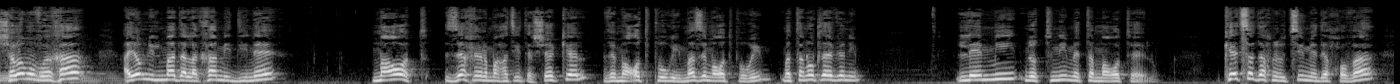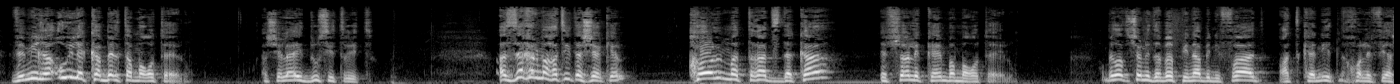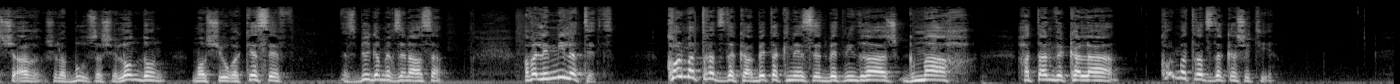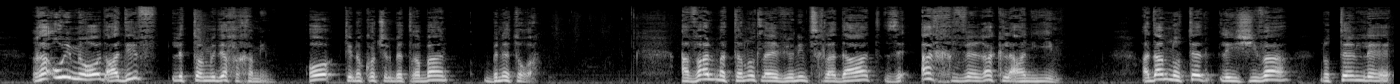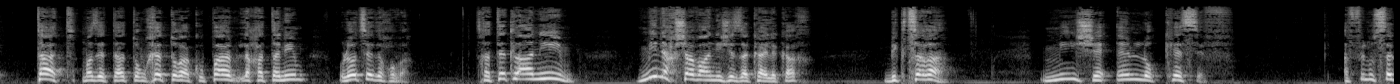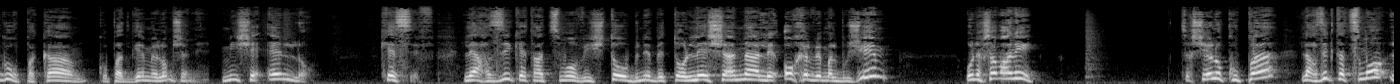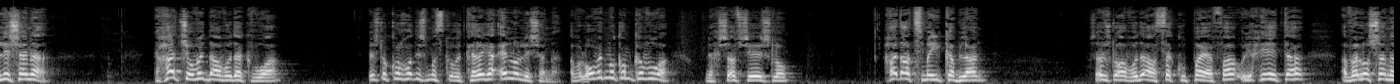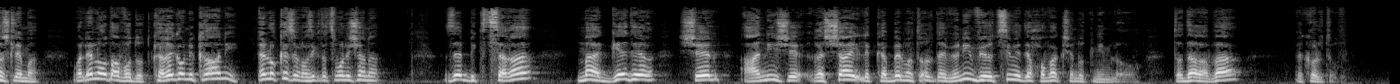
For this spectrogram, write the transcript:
שלום וברכה, היום נלמד הלכה מדיני מעות זכר למחצית השקל ומעות פורים. מה זה מעות פורים? מתנות לאביונים. למי נותנים את המעות האלו? כיצד אנחנו יוצאים ידי חובה, ומי ראוי לקבל את המעות האלו? השאלה היא דו-סטרית. אז זכר למחצית השקל, כל מטרת צדקה אפשר לקיים במעות האלו. בעזרת השם נדבר פינה בנפרד, עדכנית, נכון לפי השער של הבורסה של לונדון, מהו שיעור הכסף, נסביר גם איך זה נעשה. אבל למי לתת? כל מטרת צדקה, בית הכנסת, בית מדרש, גמח, חתן וכלה, כל מטרת צדקה שתהיה. ראוי מאוד, עדיף, לתלמידי חכמים, או תינוקות של בית רבן, בני תורה. אבל מתנות לאביונים, צריך לדעת, זה אך ורק לעניים. אדם נותן לישיבה, נותן לתת, מה זה תת? תומכי תורה, קופה לחתנים, הוא לא יוצא ידי חובה. צריך לתת לעניים. מי נחשב עני שזכאי לכך? בקצרה, מי שאין לו כסף, אפילו סגור, פק"ם, קופת גמל, לא משנה, מי שאין לו כסף להחזיק את עצמו ואשתו ובני ביתו לשנה לאוכל ומלבושים, הוא נחשב עני. צריך שיהיה לו קופה להחזיק את עצמו לשנה. אחד שעובד בעבודה קבועה, יש לו כל חודש משכורת, כרגע אין לו לשנה, אבל הוא עובד במקום קבוע, נחשב שיש לו. אחד עצמאי קבלן, עכשיו יש לו עבודה, עשה קופה יפה, הוא יחיה איתה, אבל לא שנה שלמה. אבל אין לו עוד עבודות, כרגע הוא נקרא עני, אין לו כסף להחזיק את עצמו לשנה. זה בקצרה מה הגדר של העני שרשאי לקבל מתנות האביונים ויוצאים ידי חובה כשנותנים לו. תודה רבה וכל טוב.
